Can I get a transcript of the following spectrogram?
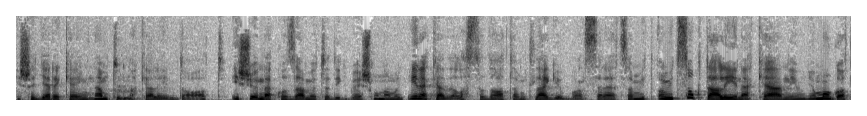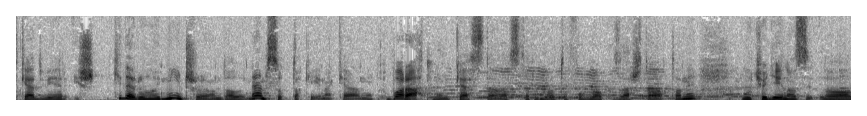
és a gyerekeink nem tudnak elég dalt. És jönnek hozzám ötödikbe, és mondom, hogy énekeld el azt a dalt, amit legjobban szeretsz, amit, amit szoktál énekelni, a magad kedvéért, és kiderül, hogy nincs olyan dal, hogy nem szoktak énekelni. A barátnőm kezdte ezt a ringató foglalkozást tartani, úgyhogy én az a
